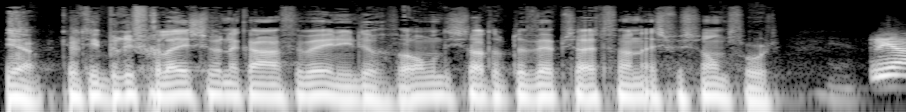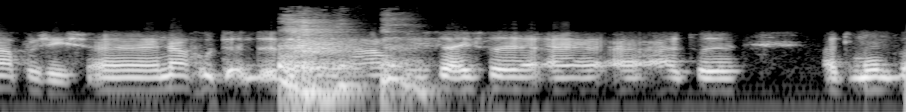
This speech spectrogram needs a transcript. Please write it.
Ja, ik heb die brief gelezen van de KNVB in ieder geval, want die staat op de website van SV Zandvoort. Ja, precies. Eh, nou goed, de, de, Haarlem heeft uit, de, uit de mond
